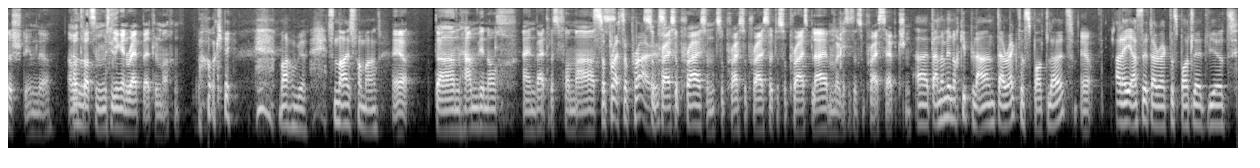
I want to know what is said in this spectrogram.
Das stimmt, ja. Aber Also- trotzdem, wir müssen irgendein Rap-Battle machen. Okay, machen wir. ist ein neues Format. Ja. Dann haben wir noch ein weiteres Format. Surprise, surprise. Surprise, surprise. Und surprise, surprise sollte surprise bleiben, weil das ist ein Surpriseception. Äh, dann haben wir noch geplant Director Spotlight. Ja. Allererste Director Spotlight wird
